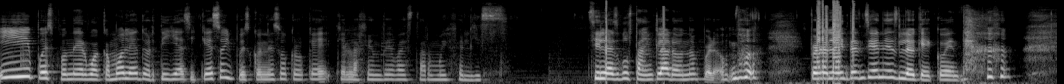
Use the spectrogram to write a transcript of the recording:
Y pues poner guacamole, tortillas y queso y pues con eso creo que, que la gente va a estar muy feliz si les gustan, claro, ¿no? Pero, pero la intención es lo que cuenta.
